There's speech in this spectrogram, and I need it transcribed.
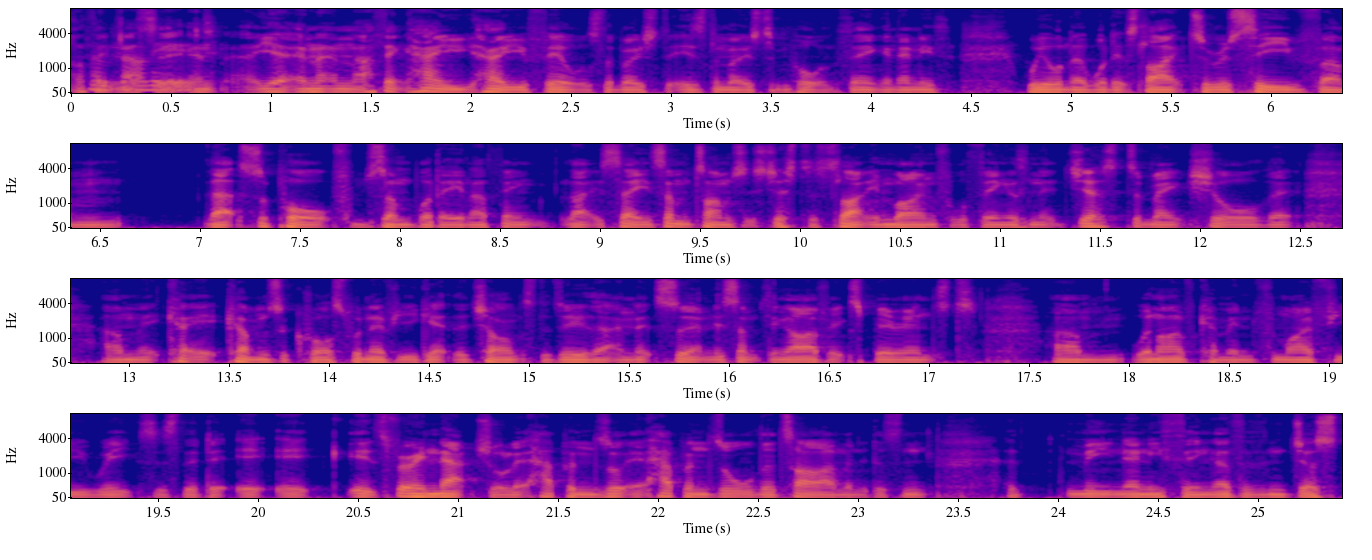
I think that's it, and, yeah, and, and I think how you how you feel is the most is the most important thing. And any we all know what it's like to receive um, that support from somebody. And I think, like I say, sometimes it's just a slightly mindful thing, isn't it? Just to make sure that um, it, it comes across whenever you get the chance to do that. And it's certainly something I've experienced um, when I've come in for my few weeks. Is that it, it, it, it's very natural. It happens. It happens all the time, and it doesn't uh, mean anything other than just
